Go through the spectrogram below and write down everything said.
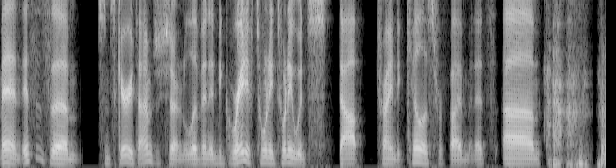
Man, this is um, some scary times we're starting to live in. It'd be great if 2020 would stop trying to kill us for five minutes. Um,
